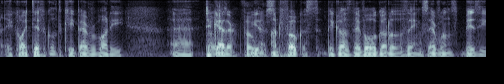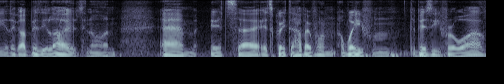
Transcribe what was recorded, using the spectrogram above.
uh, quite difficult to keep everybody uh, together you know, and focused because they've all got other things. Everyone's busy. They got busy lives, you know, and um, it's uh, it's great to have everyone away from the busy for a while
